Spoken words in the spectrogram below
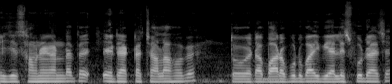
এই যে সামনের গানটাতে, এটা একটা চালা হবে। তো এটা বারো ফুট বাই বিয়াল্লিশ ফুট আছে।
